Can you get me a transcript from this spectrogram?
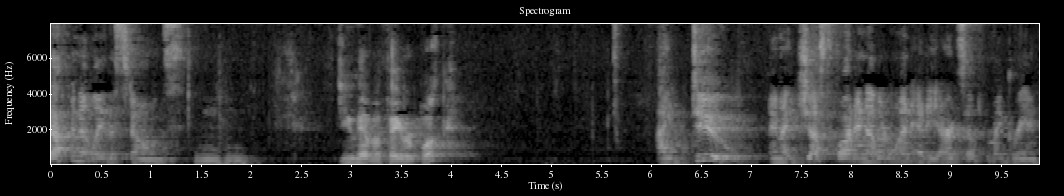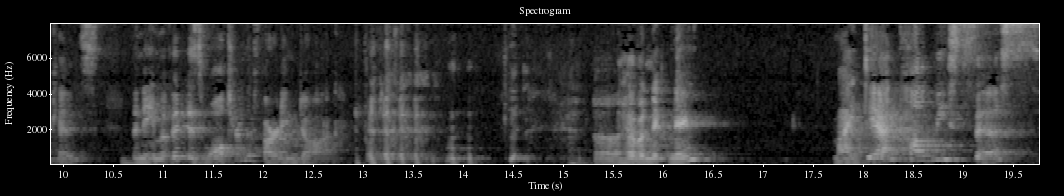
Definitely the Stones. hmm Do you have a favorite book? I do, and I just bought another one at a yard sale for my grandkids. The name of it is Walter the Farting Dog. Uh, have a nickname? My dad called me Sis,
